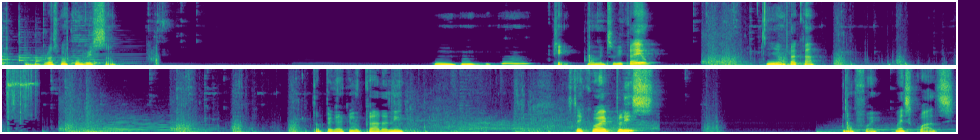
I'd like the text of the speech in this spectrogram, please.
A próxima conversão. Uhum, uhum. Ok, momento subir caiu. Venham pra cá. Então pegar aquele cara ali. Stack wipe, please. Não foi, mas quase.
